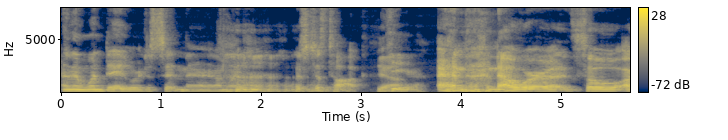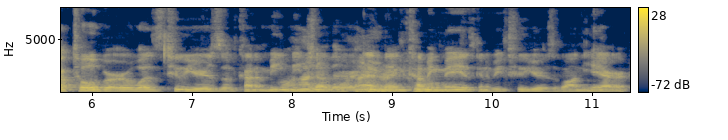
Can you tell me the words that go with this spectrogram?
And then one day we were just sitting there, and I'm like, let's just talk. yeah. yeah. And now we're uh, so October was two years of kind of meeting each other, and then cool. coming May is going to be two years of on the air.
